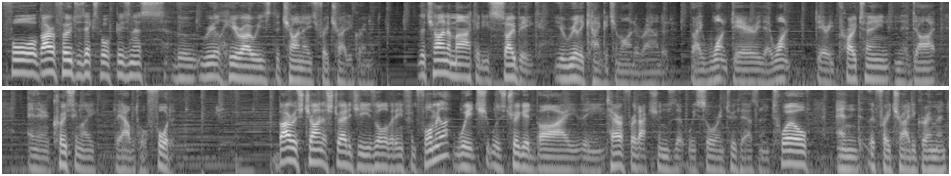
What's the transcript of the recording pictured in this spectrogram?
For Burra Foods' export business, the real hero is the Chinese Free Trade Agreement. The China market is so big, you really can't get your mind around it. They want dairy, they want dairy protein in their diet, and increasingly be able to afford it. Burra's China strategy is all about infant formula, which was triggered by the tariff reductions that we saw in 2012 and the free trade agreement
